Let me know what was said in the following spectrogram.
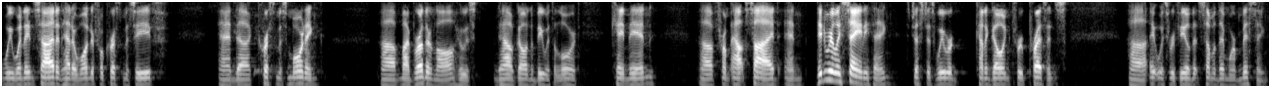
we went inside and had a wonderful Christmas Eve. And uh, Christmas morning, uh, my brother in law, who's now gone to be with the Lord, came in uh, from outside and didn't really say anything. Just as we were kind of going through presents, uh, it was revealed that some of them were missing.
